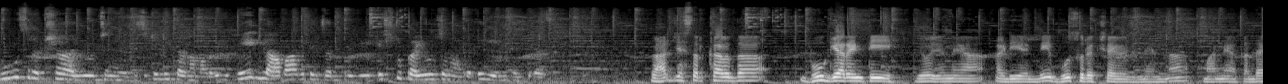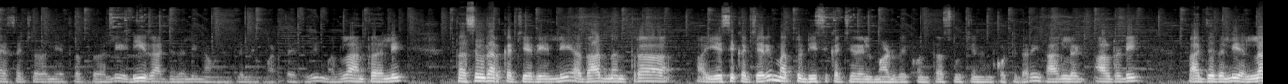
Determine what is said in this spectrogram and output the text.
ಭೂ ಸುರಕ್ಷಾ ಯೋಜನೆ ಡಿಜಿಟಲೀಕರಣ ಮಾಡೋದು ಹೇಗೆ ಲಾಭ ಆಗುತ್ತೆ ಜನರಿಗೆ? ಎಷ್ಟು ಪ್ರಯೋಜನ ಆಗುತ್ತೆ? ಏನು ಹೇಳ್ತೀರಾ? ರಾಜ್ಯ ಸರ್ಕಾರದ ಭೂ ಗ್ಯಾರಂಟಿ ಯೋಜನೆಯ ಅಡಿಯಲ್ಲಿ ಭೂ ಸುರಕ್ಷಾ ಯೋಜನೆಯನ್ನು ಮಾನ್ಯ ಕಂದಾಯ ಸಚಿವರ ನೇತೃತ್ವದಲ್ಲಿ ಇಡೀ ರಾಜ್ಯದಲ್ಲಿ ನಾವು ಇಂಪ್ಲಿಮೆಂಟ್ ಮಾಡ್ತಾ ಇದ್ವಿ ಮೊದಲ ಹಂತದಲ್ಲಿ ತಹಸೀಲ್ದಾರ್ ಕಚೇರಿಯಲ್ಲಿ, ಅದಾದ ನಂತರ ಎ ಸಿ ಕಚೇರಿ ಮತ್ತು ಡಿ ಸಿ ಕಚೇರಿಯಲ್ಲಿ ಮಾಡಬೇಕು ಅಂತ ಸೂಚನೆಯನ್ನು ಕೊಟ್ಟಿದ್ದಾರೆ. ಈಗಾಗಲೇ ಆಲ್ರೆಡಿ ರಾಜ್ಯದಲ್ಲಿ ಎಲ್ಲ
